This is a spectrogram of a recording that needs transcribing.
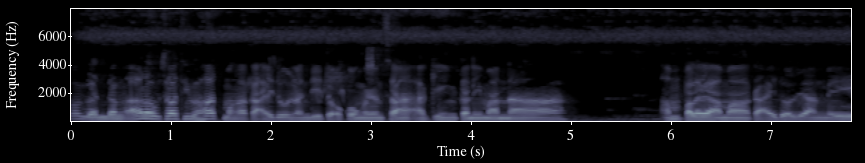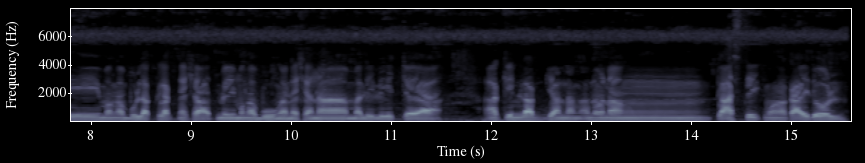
Magandang araw sa ating lahat mga ka-idol. Nandito ako ngayon sa aking taniman na ampalaya mga ka-idol. Yan, may mga bulaklak na siya at may mga bunga na siya na maliliit. Kaya akin lagyan ng ano ng plastic mga ka-idol.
